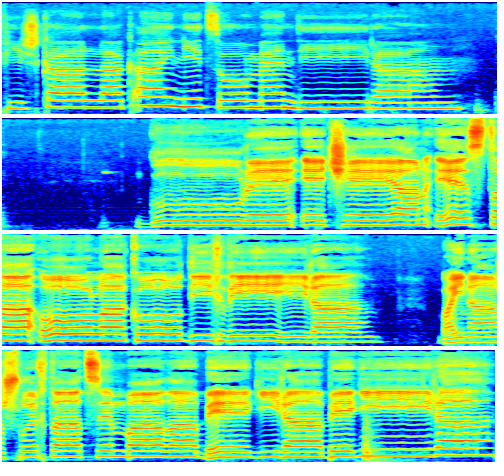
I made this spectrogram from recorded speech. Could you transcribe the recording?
fiskalak ainitzo mendira. Gure etxean ez da olako dirdira, baina suertatzen bada begira begira,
